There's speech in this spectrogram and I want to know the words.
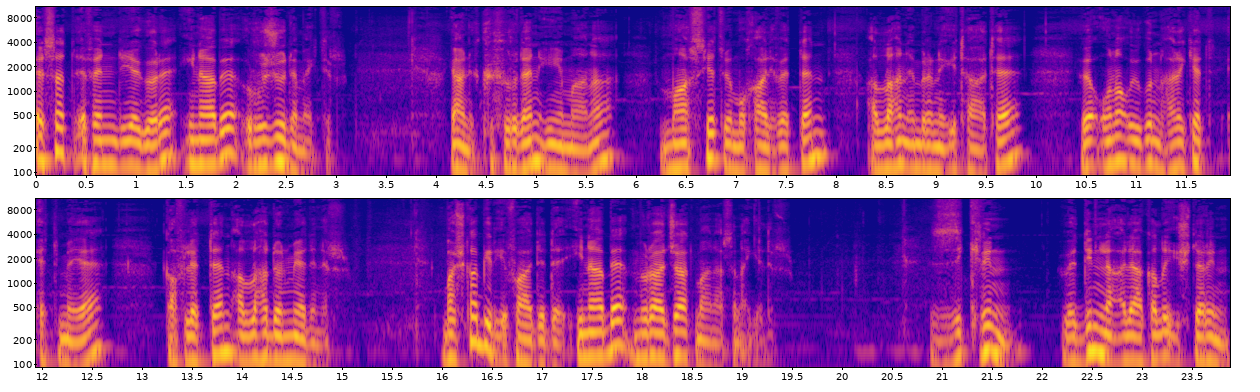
Esat Efendi'ye göre inabe rucu demektir. Yani küfürden imana, masiyet ve muhalefetten Allah'ın emrine itaate ve ona uygun hareket etmeye, gafletten Allah'a dönmeye denir. Başka bir ifadede inabe müracaat manasına gelir. Zikrin ve dinle alakalı işlerin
